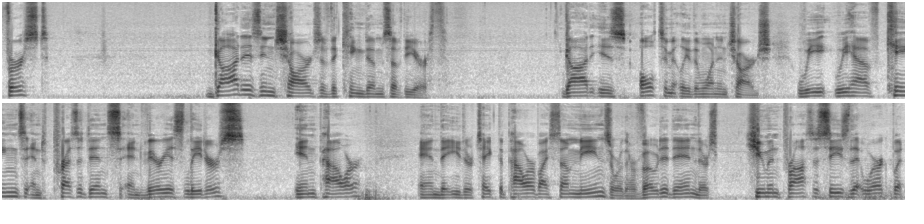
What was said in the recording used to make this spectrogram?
First, God is in charge of the kingdoms of the earth. God is ultimately the one in charge. We, we have kings and presidents and various leaders in power, and they either take the power by some means or they're voted in. There's human processes that work, but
